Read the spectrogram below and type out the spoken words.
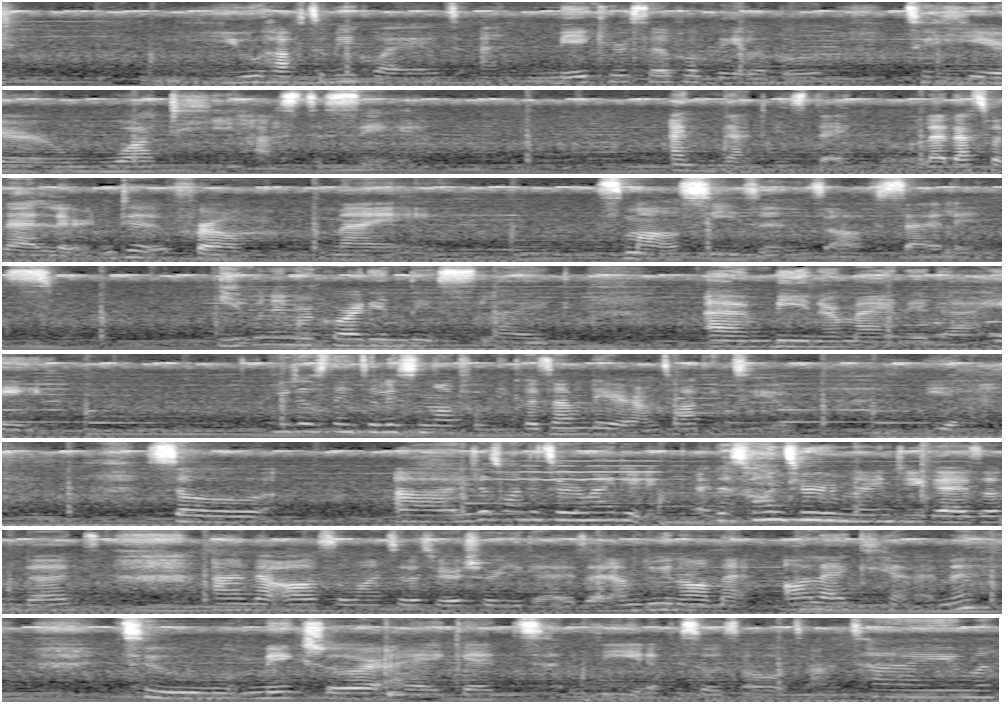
You have to be quiet and make yourself available to hear what He has to say. And that is the end goal. Like, that's what I learned from my small seasons of silence. Even in recording this, like, I'm being reminded that, hey, you just need to listen up for me because I'm there, I'm talking to you. Yeah. So uh, I just wanted to remind you, I just want to remind you guys of that. And I also wanted to reassure you guys that I'm doing all my all I can to make sure I get the episodes out on time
